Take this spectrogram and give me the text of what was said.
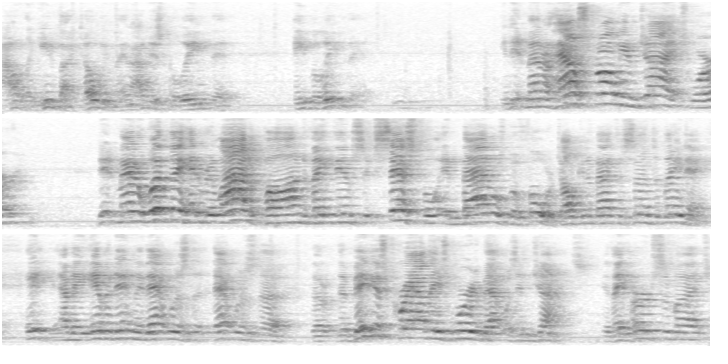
I don't think anybody told him that. I just believe that he believed that. It didn't matter how strong them giants were. Didn't matter what they had relied upon to make them successful in battles before. Talking about the sons of Anak. It, I mean, evidently that was the, that was the, the, the biggest crowd they was worried about was in giants. They heard so much.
